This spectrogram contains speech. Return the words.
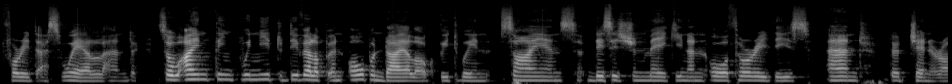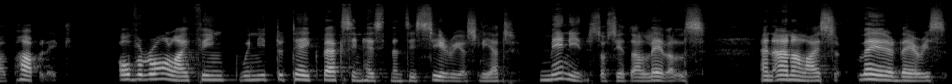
for it as well. And so I think we need to develop an open dialogue between science, decision making, and authorities and the general public overall, I think we need to take vaccine hesitancy seriously at many societal levels and analyze where there is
